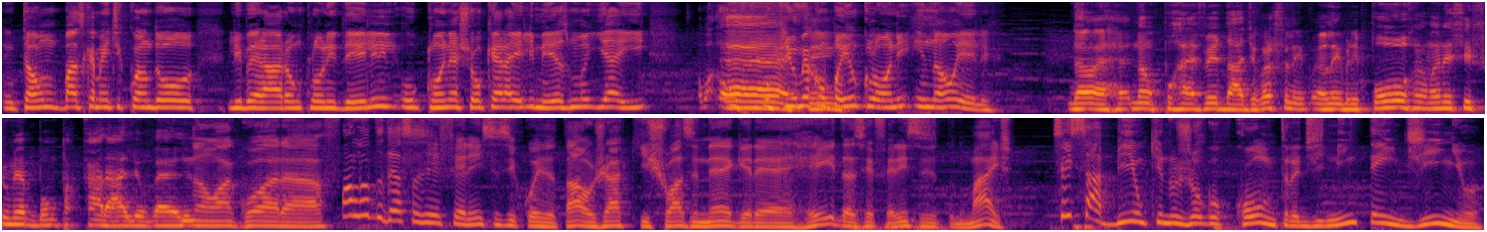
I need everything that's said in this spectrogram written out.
Então, basicamente, quando liberaram o clone dele, o clone achou que era ele mesmo, e aí. o- É, o filme sim. acompanha o clone e não ele. Não, é, não, porra, é verdade. Agora eu lem- eu lembrei, porra, mano, esse filme é bom pra caralho, velho. Não, agora, falando dessas referências e coisa e tal, já que Schwarzenegger é rei das referências e tudo mais, vocês sabiam que no jogo Contra de Nintendinho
